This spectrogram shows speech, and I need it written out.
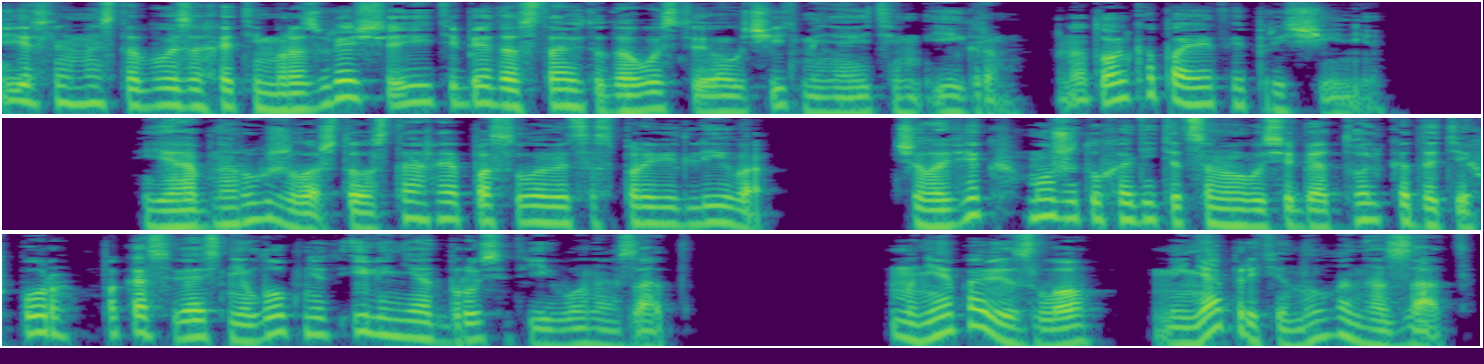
Если мы с тобой захотим развлечься, и тебе доставит удовольствие учить меня этим играм, но только по этой причине. Я обнаружила, что старая пословица справедлива. Человек может уходить от самого себя только до тех пор, пока связь не лопнет или не отбросит его назад. Мне повезло, меня притянуло назад.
